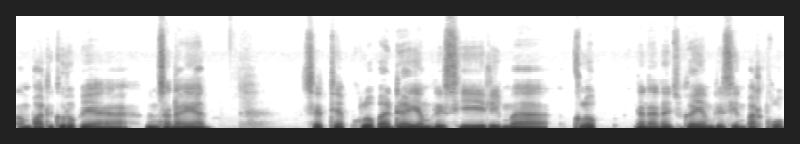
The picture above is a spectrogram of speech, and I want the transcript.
empat grup ya, dan sana ya. Setiap klub ada yang berisi 5 klub dan ada juga yang berisi 4 klub.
